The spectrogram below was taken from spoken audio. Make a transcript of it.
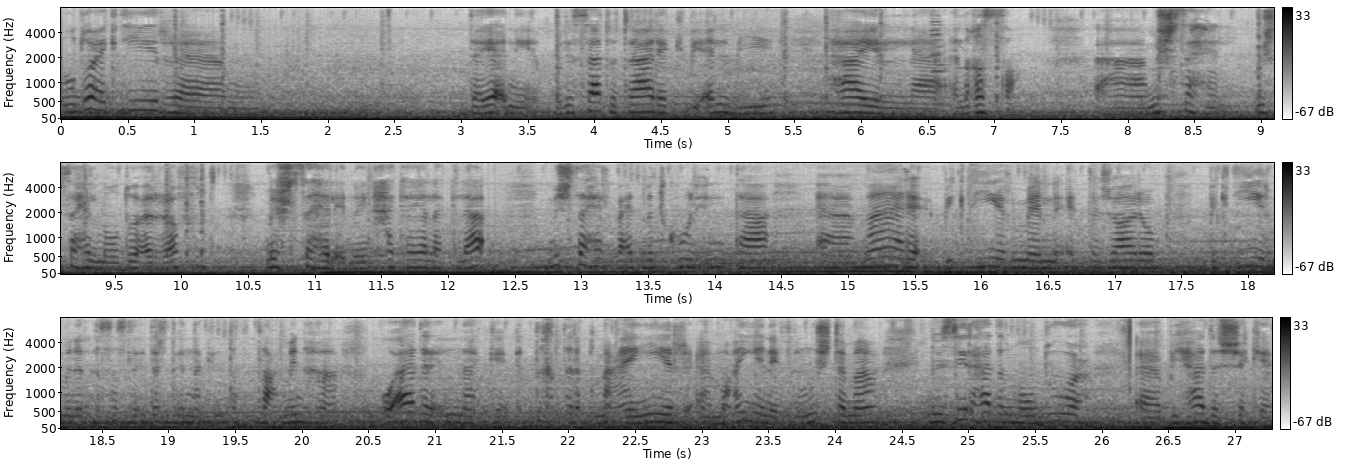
موضوع كثير ضايقني ولساته تارك بقلبي هاي الغصة. مش سهل مش سهل موضوع الرفض مش سهل إنه ينحكى لك لا. مش سهل بعد ما تكون أنت مارق بكثير من التجارب بكثير من القصص اللي قدرت إنك أنت تطلع منها وقادر إنك تخترق معايير معينة في المجتمع إنه يصير هذا الموضوع بهذا الشكل.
